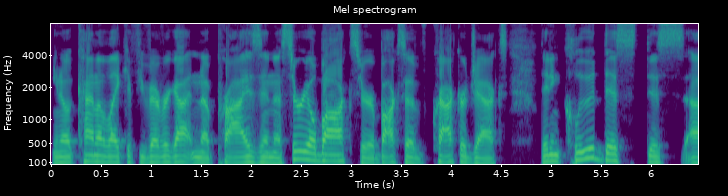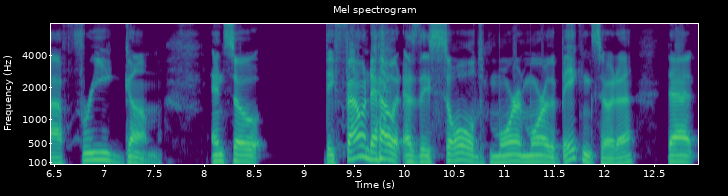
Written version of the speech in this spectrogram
you know, kind of like if you've ever gotten a prize in a cereal box or a box of Cracker Jacks, they'd include this this uh, free gum. And so they found out as they sold more and more of the baking soda that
